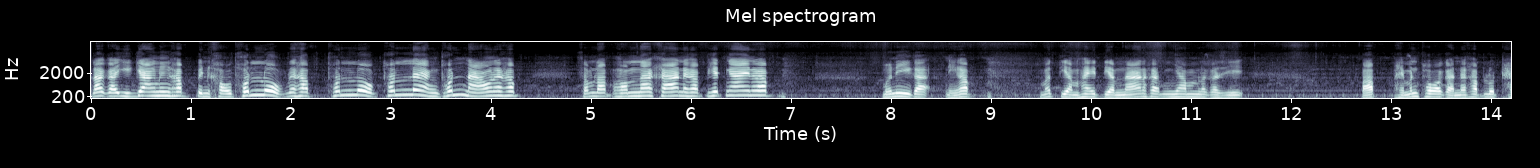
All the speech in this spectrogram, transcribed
แล้วก็อีกอย่างหนึ่งครับเป็นเขาทนโลกนะครับ ทนโลกทนแรงทนหนาวนะครับสำหรับหอมนาคานะครับเฮ็ดง่ายนะครับเมื่อนี้ก็นี่ครับ มาเตรียมให้เตรียมน้านะครับยำแล้วก็สิปรับให้มันพอกันนะครับรถไถ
